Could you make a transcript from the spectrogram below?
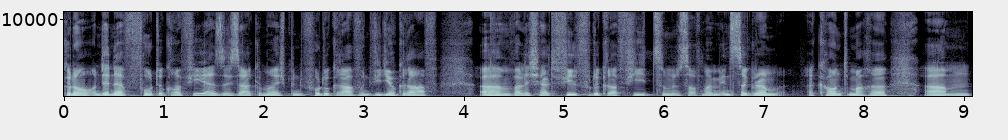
genau, und in der Fotografie, also ich sage immer, ich bin Fotograf und Videograf, ähm, weil ich halt viel Fotografie zumindest auf meinem Instagram-Account mache. Ähm,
